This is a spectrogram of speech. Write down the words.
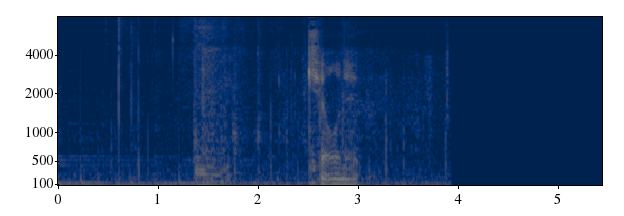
Killing it.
